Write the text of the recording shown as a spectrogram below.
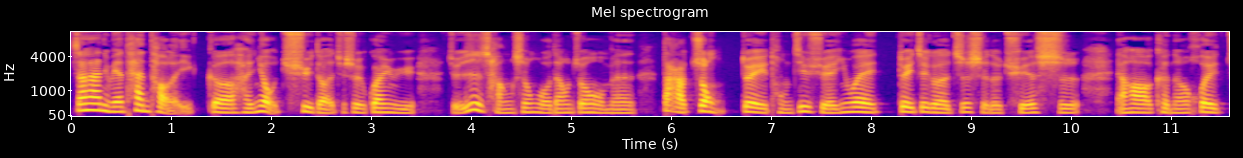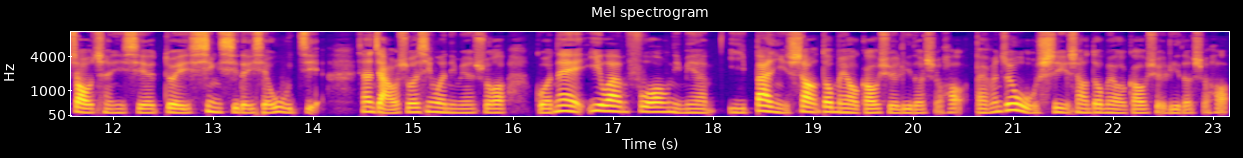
像它里面探讨了一个很有趣的，就是关于。就日常生活当中，我们大众对统计学，因为对这个知识的缺失，然后可能会造成一些对信息的一些误解。像假如说新闻里面说，国内亿万富翁里面一半以上都没有高学历的时候，百分之五十以上都没有高学历的时候，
